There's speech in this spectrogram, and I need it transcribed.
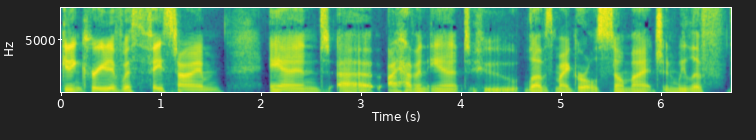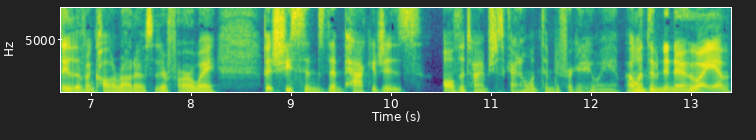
getting creative with FaceTime and uh, I have an aunt who loves my girls so much and we live they live in Colorado so they're far away but she sends them packages all the time. She's like, I don't want them to forget who I am. I want them to know who I am.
